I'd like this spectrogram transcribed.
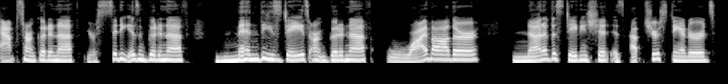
apps aren't good enough. Your city isn't good enough. Men these days aren't good enough. Why bother? None of this dating shit is up to your standards.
